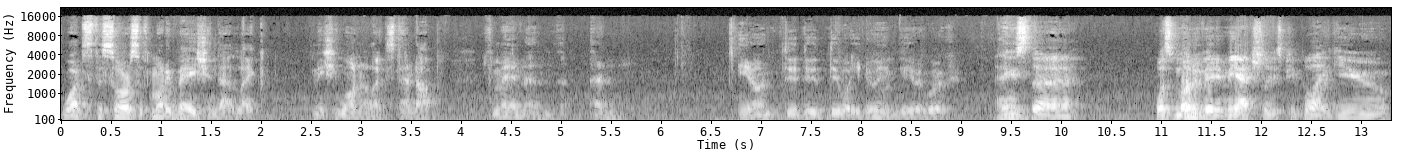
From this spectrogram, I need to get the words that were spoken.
what's the source of motivation that like makes you want to like stand up for men and and you know do do, do what you're doing, do your work. I think it's the what's motivated me actually is people like you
